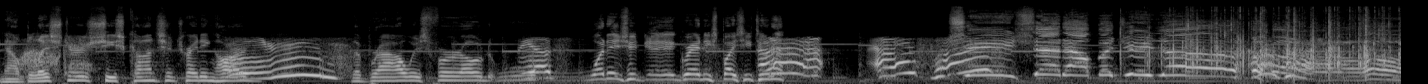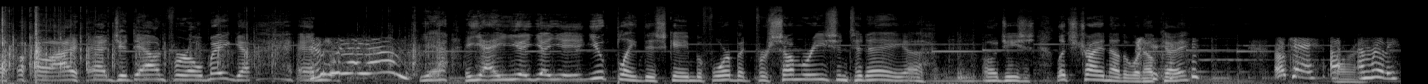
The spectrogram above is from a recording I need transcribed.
Now, listeners, she's concentrating hard. Mm. The brow is furrowed. Yes. What is it, uh, Granny Spicy Tuna? Ah, Alpha. She said Alpha Jesus! Oh, I had you down for Omega. And Usually I am. yeah, yeah, yeah, yeah, yeah. You've played this game before, but for some reason today, uh, oh Jesus. Let's try another one, okay? Okay, I, All right. I'm ready.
